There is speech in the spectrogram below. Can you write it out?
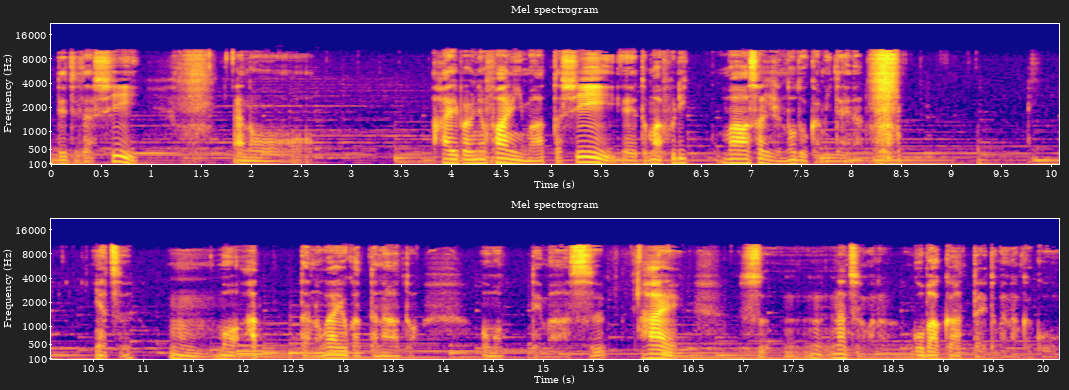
出てたしあのハイバミのファミーもあったし、えーとまあ、振り回されるのどかみたいなやつ、うん、もあったのが良かったなと思ってます。はいすなんつうのかな？誤爆あったりとかなんかこ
